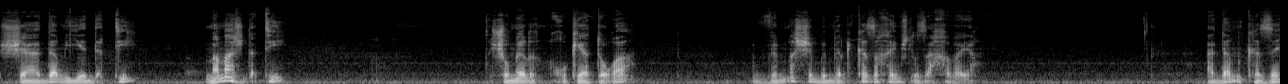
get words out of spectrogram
שהאדם יהיה דתי, ממש דתי, שומר חוקי התורה, ומה שבמרכז החיים שלו זה החוויה. אדם כזה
